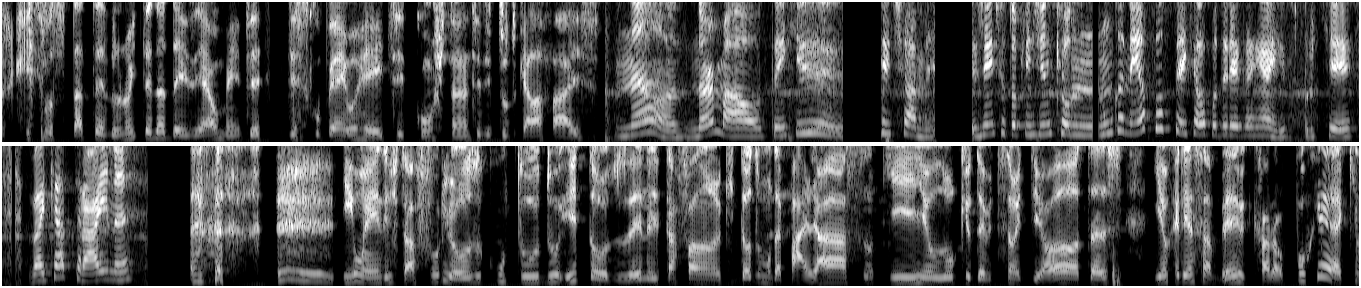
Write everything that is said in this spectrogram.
que você tá tendo? Não entendo a Daisy, realmente. Desculpem aí o hate constante de tudo que ela faz. Não, normal. Tem que hatear mesmo. Gente, eu tô fingindo que eu nunca nem apostei que ela poderia ganhar isso, porque vai que atrai, né? e o Andy está furioso com tudo e todos. Ele tá falando que todo mundo é palhaço, que o Luke e o David são idiotas. E eu queria saber, Carol, por que é que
